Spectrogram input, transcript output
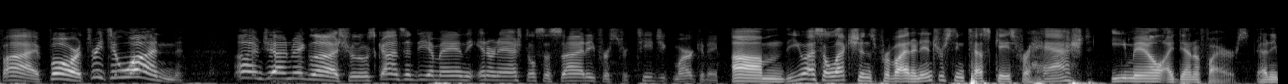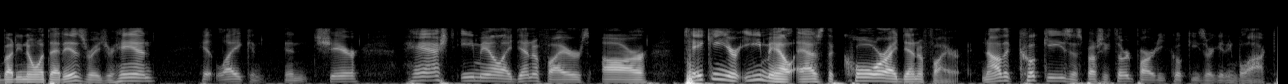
five, four, three, two, one. I'm John Miglautsch for the Wisconsin DMA and the International Society for Strategic Marketing. Um, the U.S. elections provide an interesting test case for hashed email identifiers. Anybody know what that is? Raise your hand, hit like, and, and share. Hashed email identifiers are taking your email as the core identifier. Now that cookies, especially third party cookies, are getting blocked,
